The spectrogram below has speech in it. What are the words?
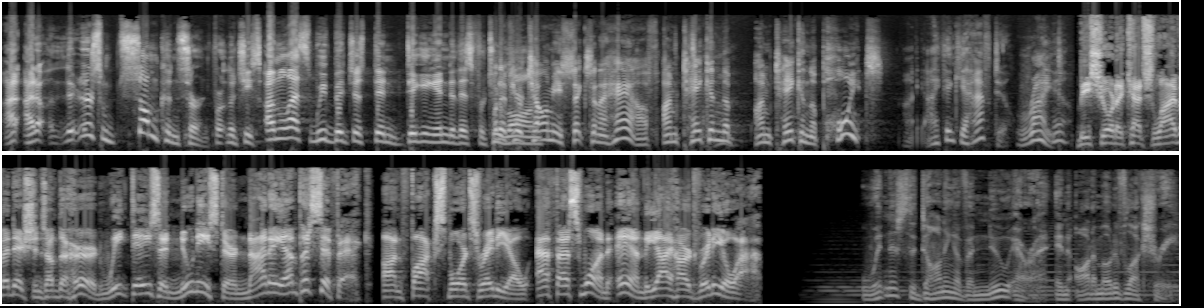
I, I don't. there- There's some some concern for the Chiefs, unless we've been just been digging into this for too long. But if long. you're telling me six and a half, I'm taking the I'm taking the points. I, I think you have to. Right. Yeah. Be sure to catch live editions of The Herd weekdays at noon Eastern, 9 a.m. Pacific on Fox Sports Radio, FS1, and the iHeartRadio app. Witness the dawning of a new era in automotive luxury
